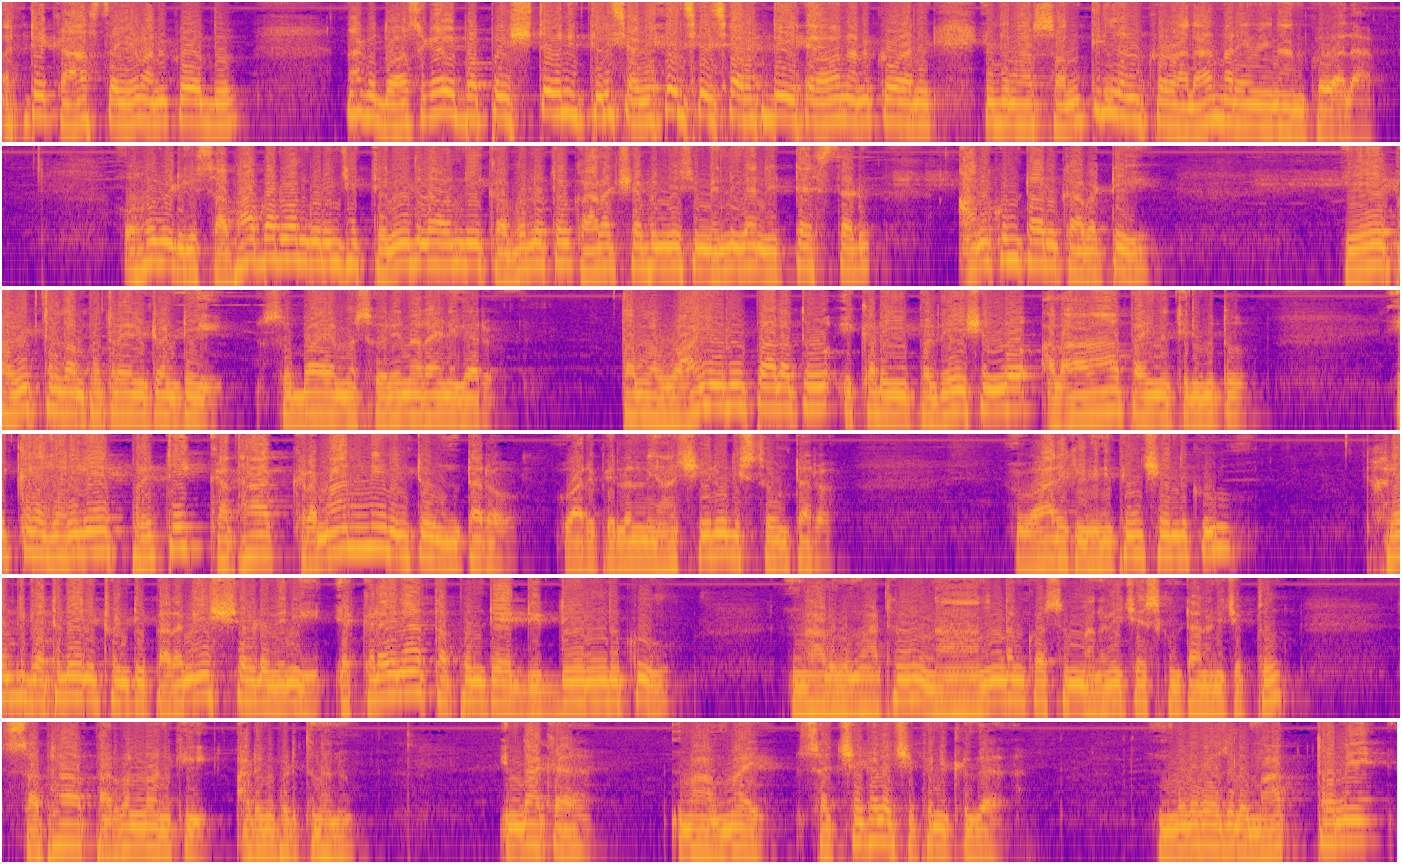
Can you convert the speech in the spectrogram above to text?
అంటే కాస్త ఏమనుకోవద్దు నాకు దోసకాయ పప్పు ఇష్టమని తెలిసి అవే చేశారంటే ఏమని అనుకోవాలి? ఇది నా సొంతిల్లు అనుకోవాలా? మరేమైనా అనుకోవాలా? ఓహో వీడికి సభాపర్వం గురించి తెలియదులా ఉంది. కబుర్లతో కాలక్షేపం చేసి మెల్లిగా నెట్టేస్తాడు. అనుకుంటారు కాబట్టి ఏ పవిత్ర దంపతులైనటువంటి సుబ్బాయమ్మ సూర్యనారాయణ గారు తమ వాయు రూపాలతో ఇక్కడ ఈ ప్రదేశంలో అలా పైన తిరుగుతూ ఇక్కడ జరిగే ప్రతి కథాక్రమాన్ని వింటూ ఉంటారో వారి పిల్లల్ని ఆశీర్వదిస్తూ ఉంటారో వారికి వినిపించేందుకు హృద్గతుడైనటువంటి పరమేశ్వరుడు విని ఎక్కడైనా తప్పుంటే దిద్దేందుకు నాలుగు మాటలు నా ఆనందం కోసం మనవి చేసుకుంటానని చెప్తూ సభా పర్వంలోనికి అడుగు పెడుతున్నాను. ఇందాక మా అమ్మాయి సత్యకళ చెప్పినట్లుగా మూడు రోజులు మాత్రమే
